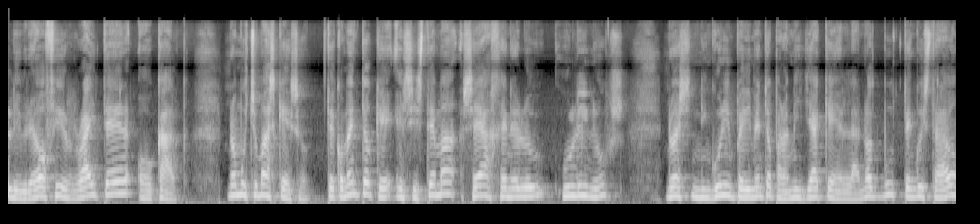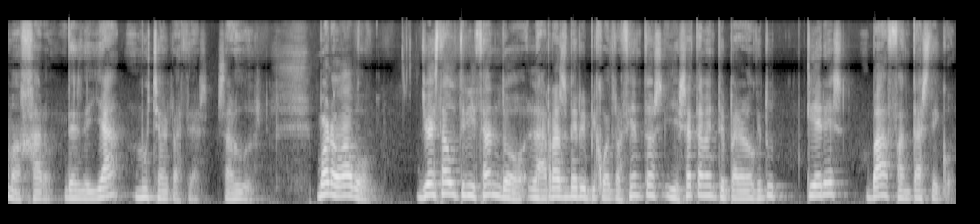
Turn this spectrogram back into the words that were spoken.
LibreOffice Writer o Calc. No mucho más que eso. Te comento que el sistema sea GNU Linux no es ningún impedimento para mí, ya que en la notebook tengo instalado Manjaro. Desde ya, muchas gracias. Saludos. Bueno, Gabo, yo he estado utilizando la Raspberry Pi 400 y exactamente para lo que tú quieres va fantástico.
